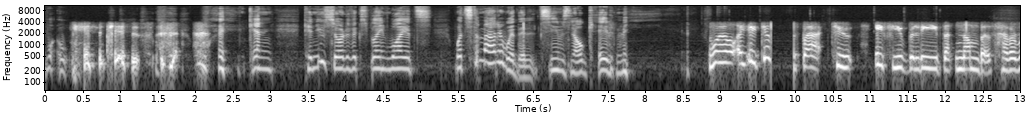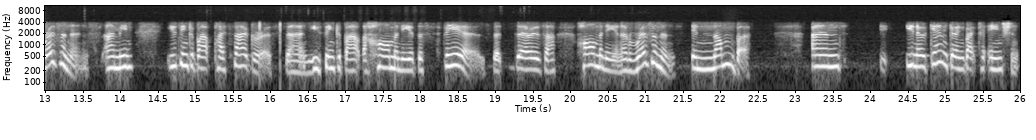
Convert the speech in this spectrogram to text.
It is. Can can you sort of explain why it's what's the matter with it? It seems okay to me. Well, it- just goes back to if you believe that numbers have a resonance. I mean, you think about Pythagoras and you think about the harmony of the spheres, that there is a harmony and a resonance in number. And, you know, again, going back to ancient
